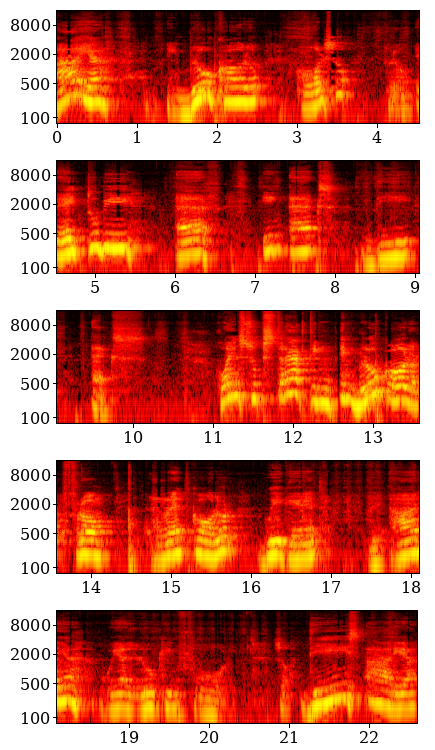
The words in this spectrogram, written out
area in blue color also from A to B, f in x dx. When subtracting in blue color from red color, we get the area we are looking for. So this area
